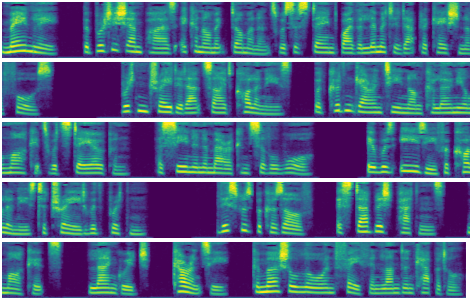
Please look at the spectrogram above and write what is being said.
Mainly, the British Empire's economic dominance was sustained by the limited application of force. Britain traded outside colonies, but couldn't guarantee non colonial markets would stay open, as seen in American Civil War. It was easy for colonies to trade with Britain. This was because of established patterns, markets, language, currency, commercial law, and faith in London capital.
